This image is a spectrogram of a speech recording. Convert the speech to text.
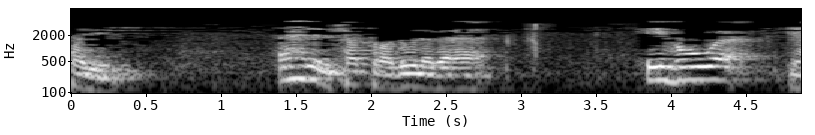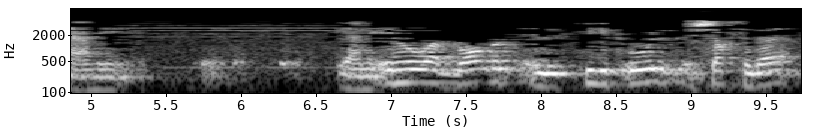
طيب. أهل الفترة دول بقى إيه هو يعني يعني إيه هو الضابط اللي تيجي تقول الشخص ده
